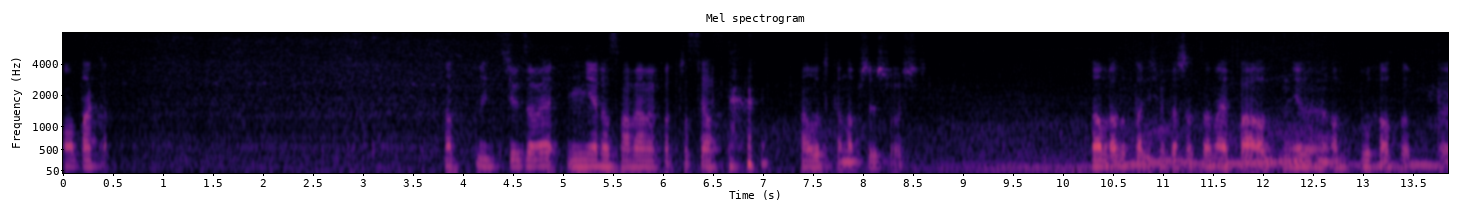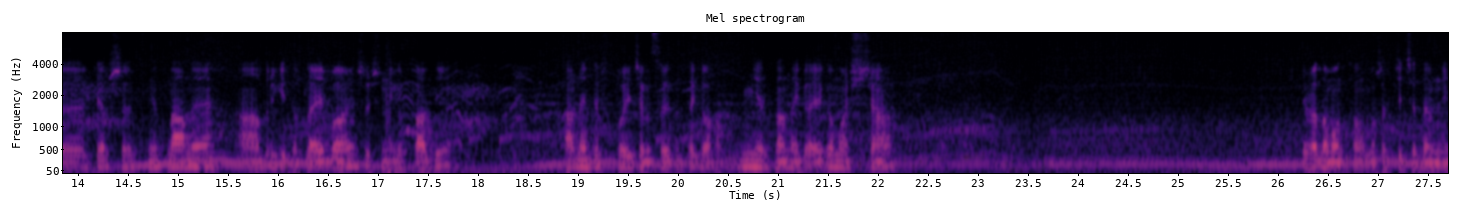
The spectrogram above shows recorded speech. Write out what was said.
O taka. No widzicie widzowie, nie rozmawiamy podczas jazdy. Nauczka na przyszłość. Dobra, dostaliśmy też SMS-a od, od dwóch osób. Yy, Pierwszy jest nieznany, a drugi to Playboy, żebyśmy na niego wpadli. Ale najpierw pojedziemy sobie do tego nieznanego jegomościa. Nie wiadomo co, może chcieć ode mnie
